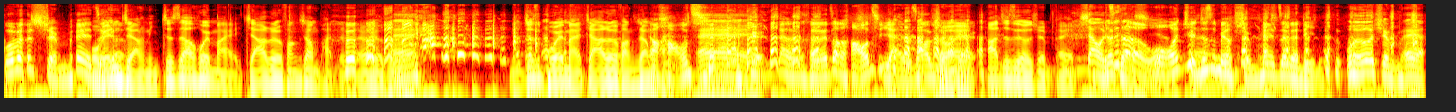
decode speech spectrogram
我没有选配。我跟你讲，你就是要会买加热方向盘的才会有这个。你就是不会买加热方向盘，好起来，像和这种好起来的超选配，他就是有选配。像我就真的，我完全就是没有选配这个零，我有选配啊。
